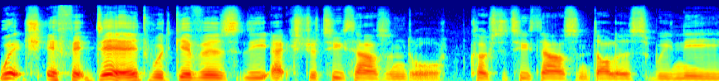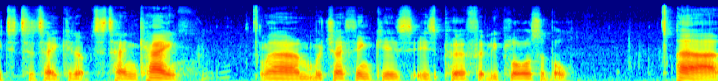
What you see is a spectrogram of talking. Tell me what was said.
which if it did would give us the extra 2000 or close to $2000 we need to take it up to 10k um, which I think is is perfectly plausible. Uh,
